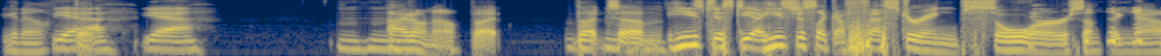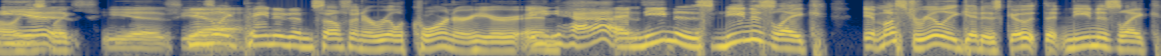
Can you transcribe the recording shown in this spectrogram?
You know. that- Yeah, yeah. hmm I don't know, but but um, Mhm. he's just yeah, he's just like a festering sore or something now. he he's is. like he is. he's like painted himself in a real corner here, and he has. and Nina's Nina's like it must really get his goat that Nina's like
